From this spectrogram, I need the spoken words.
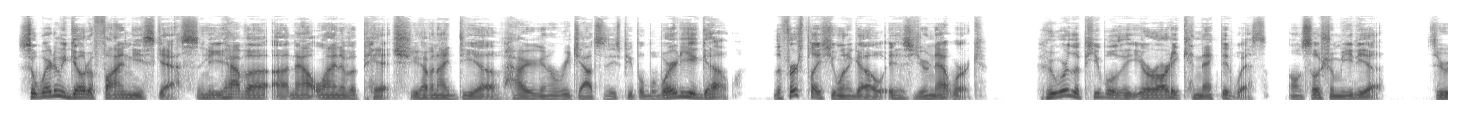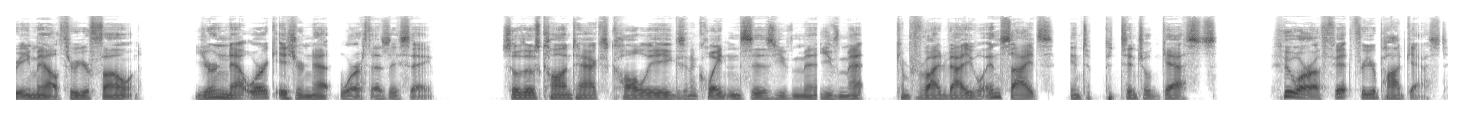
So where do we go to find these guests? You have a, an outline of a pitch. You have an idea of how you're going to reach out to these people, but where do you go? The first place you want to go is your network. Who are the people that you're already connected with on social media, through email, through your phone? Your network is your net worth, as they say. So those contacts, colleagues, and acquaintances you've met, you've met can provide valuable insights into potential guests who are a fit for your podcast.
